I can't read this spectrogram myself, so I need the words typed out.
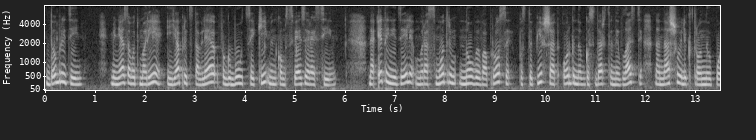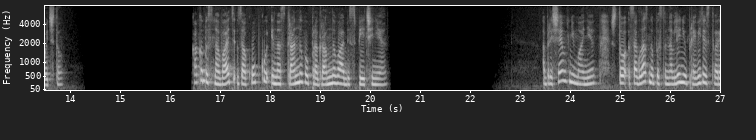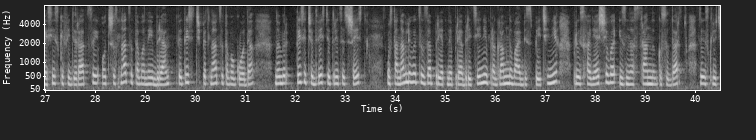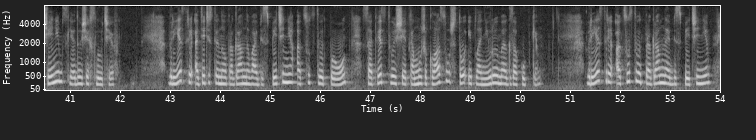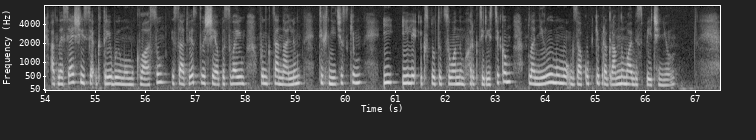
Добрый день! Меня зовут Мария, и я представляю ФГБУ ЦКИ Минкомсвязи России. На этой неделе мы рассмотрим новые вопросы, поступившие от органов государственной власти на нашу электронную почту. Как обосновать закупку иностранного программного обеспечения? Обращаем внимание, что согласно постановлению правительства Российской Федерации от 16 ноября 2015 года номер 1236 устанавливается запрет на приобретение программного обеспечения, происходящего из иностранных государств, за исключением следующих случаев. В реестре отечественного программного обеспечения отсутствует ПО, соответствующее тому же классу, что и планируемое к закупке. В реестре отсутствует программное обеспечение, относящееся к требуемому классу и соответствующее по своим функциональным, техническим и или эксплуатационным характеристикам планируемому к закупке программному обеспечению.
